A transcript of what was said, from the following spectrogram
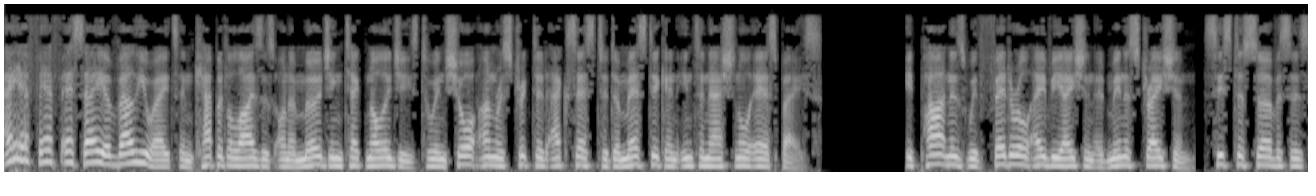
AFFSA evaluates and capitalizes on emerging technologies to ensure unrestricted access to domestic and international airspace. It partners with Federal Aviation Administration, sister services,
